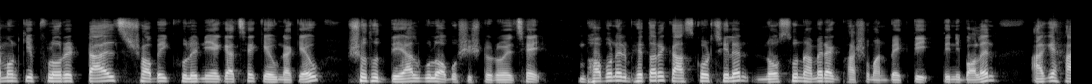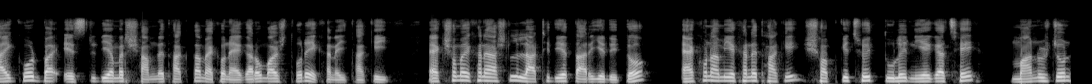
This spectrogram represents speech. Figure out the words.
এমনকি ফ্লোরের টাইলস সবই খুলে নিয়ে গেছে কেউ না কেউ। শুধু দেয়ালগুলো অবশিষ্ট রয়েছে। ভবনের ভেতরে কাজ করছিলেন নসু নামের এক ভাসমান ব্যক্তি। তিনি বলেন, আগে হাইকোর্ট বা স্টেডিয়ামের সামনে থাকতাম, এখন এগারো মাস ধরে এখানেই থাকি। একসময় এখানে আসলে লাঠি দিয়ে তাড়িয়ে দিত। এখন আমি এখানে থাকি, সবকিছুই তুলে নিয়ে গেছে। মানুষজন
